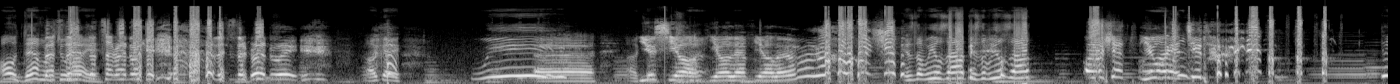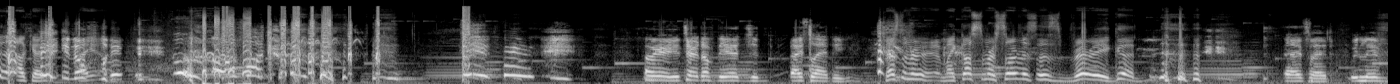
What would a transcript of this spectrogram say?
Oh damn, That's too the, high. that's the runway. that's the runway. Okay. Wee. Uh, Okay, use your your left, your left. Oh shit! Is the wheels out? Is the wheels out? Oh shit! You Oh, engine. Okay. Enough. I- man. oh fuck! Okay, you turned off the engine. Nice landing. customer, my customer service is very good. Nice man. We live.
